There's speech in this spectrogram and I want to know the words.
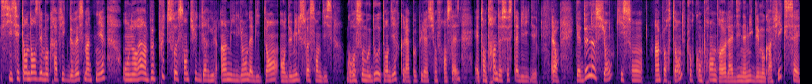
si ces tendances démographiques devaient se maintenir, on aurait un peu plus de 68,1 millions d'habitants en 2070. Grosso modo, autant dire que la population française est en train de se stabiliser. Alors, il y a deux notions qui sont importantes pour comprendre la dynamique démographique. C'est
